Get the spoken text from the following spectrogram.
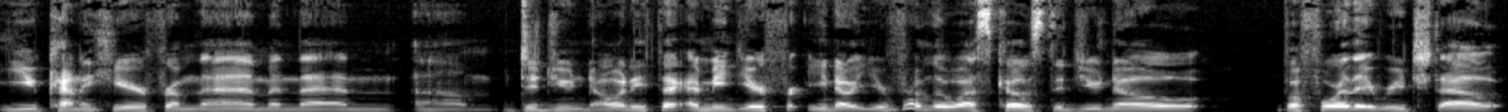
you kind of hear from them, and then um, did you know anything? I mean, you're you know you're from the West Coast. Did you know before they reached out?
